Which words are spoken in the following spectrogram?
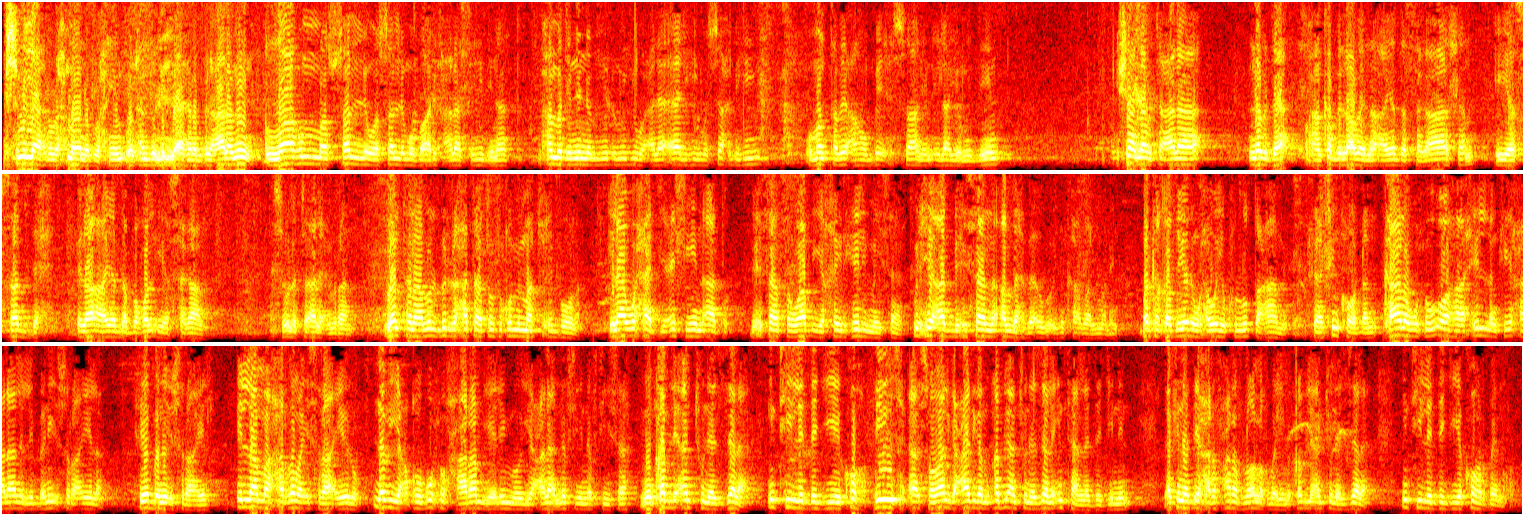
بسم الله الرحمن الرحيم والحمد لله رب العالمين اللهم صل وسلم وبارك على سيدنا محمد النبي الأمي وعلى آله وصحبه ومن تبعهم بإحسان إلى يوم الدين إن شاء الله تعالى نبدأ وعنكب الله بين آيات السقاشا إيا الصدح إلى آيات بغل إيا السقال سورة آل عمران لن تنالوا البر حتى تنفقوا مما تحبون إلى واحد عشين آد bixisaan sawaab iyo khayr heli maysaan. Wixii aada bixisaanna allah baa ogo idinka abaalmarin marka qadiyadan waxaa weeye kullu acaami raashinkao dhan kaana wuxuu u ahaa xillankii xalaala libani israaiila reer bani israaiil ilaa maa xarama israaiilu. Nebi yacquub wuxuu xaaraam yeelay mooye calaa nafsihi naftiisa min qabli an tunazala intii la dejiyey ka hor. Soomaaliga caadiga min qabli an tunazala intaan la dejinin. Laakiin haddii xaraf xaraf loo laqbayo min qabli an tunazala intii la dejiyey ka hor bay noqon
